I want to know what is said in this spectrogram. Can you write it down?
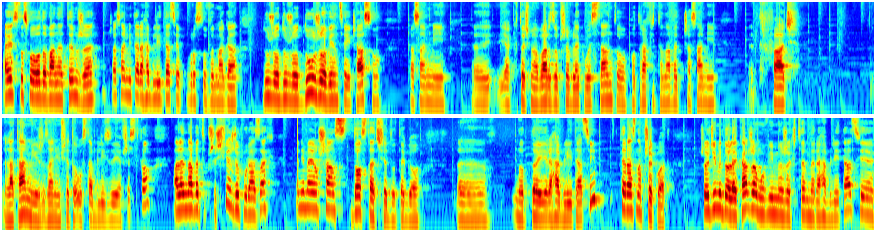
a jest to spowodowane tym, że czasami ta rehabilitacja po prostu wymaga dużo, dużo, dużo więcej czasu. Czasami, y, jak ktoś ma bardzo przewlekły stan, to potrafi to nawet czasami y, trwać latami, zanim się to ustabilizuje wszystko, ale nawet przy świeżych urazach to nie mają szans dostać się do tego, y, do tej rehabilitacji. Teraz na przykład przychodzimy do lekarza, mówimy, że chcemy rehabilitację,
